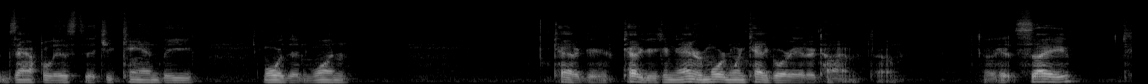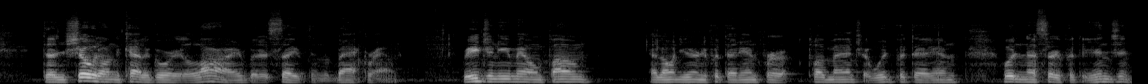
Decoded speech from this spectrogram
example is that you can be more than one category. Category you can enter more than one category at a time. So hit save doesn't show it on the category line, but it's saved in the background. Region, email, and phone. I don't usually put that in for a club match. I would put that in. Wouldn't necessarily put the engine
